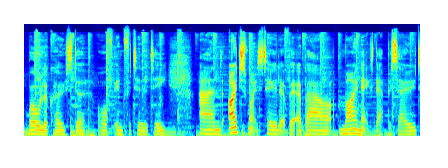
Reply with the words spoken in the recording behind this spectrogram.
roller coaster of infertility. And I just wanted to tell you a little bit about my next episode,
